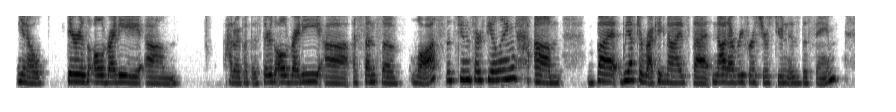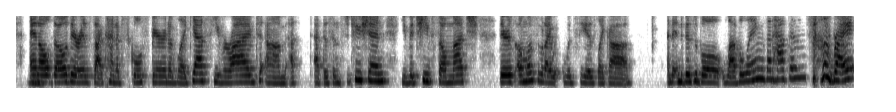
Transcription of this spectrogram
you know, there is already, um, how do I put this? There's already uh, a sense of loss that students are feeling. Um, but we have to recognize that not every first year student is the same. And mm. although there is that kind of school spirit of like, yes, you've arrived um, at, at this institution, you've achieved so much, there's almost what I would see as like a, an invisible leveling that happens, right?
